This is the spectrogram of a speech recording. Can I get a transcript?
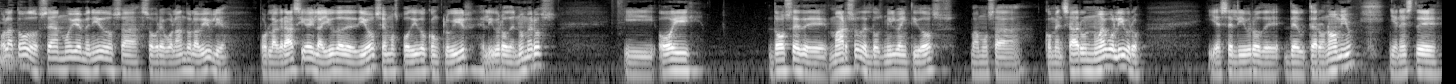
Hola a todos, sean muy bienvenidos a Sobrevolando la Biblia. Por la gracia y la ayuda de Dios hemos podido concluir el libro de números y hoy 12 de marzo del 2022 vamos a comenzar un nuevo libro y es el libro de Deuteronomio y en este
